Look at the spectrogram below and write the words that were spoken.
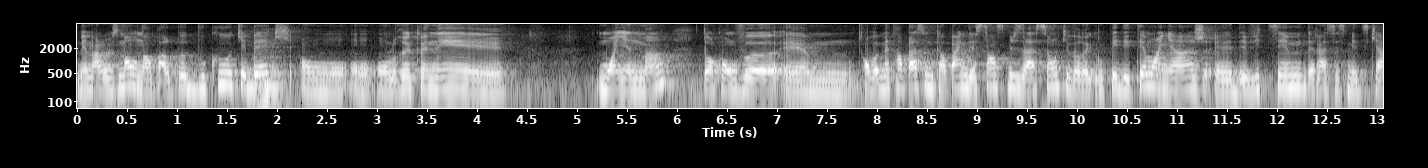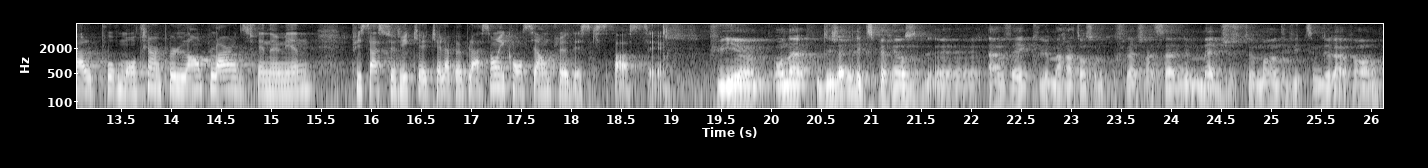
mais malheureusement, on n'en parle pas beaucoup au Québec. Mm-hmm. on, le reconnaît euh, moyennement. Donc, on va, euh, on va mettre en place une campagne de sensibilisation qui va regrouper des témoignages de victimes de racisme médical pour montrer un peu l'ampleur du phénomène, puis s'assurer que, la population est consciente de ce qui se passe. Puis, euh, on a déjà eu l'expérience euh, avec le marathon sur le profilage racial de mettre justement des victimes de l'avant,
